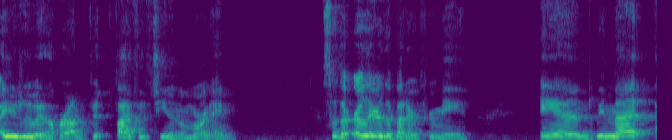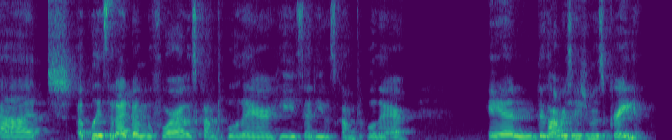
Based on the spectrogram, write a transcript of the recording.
I usually wake up around five fifteen in the morning, so the earlier the better for me. And we met at a place that I'd been before. I was comfortable there. He said he was comfortable there, and the conversation was great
